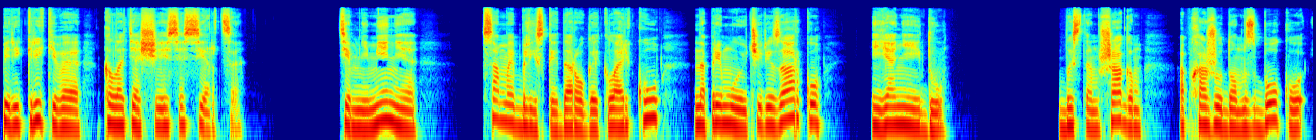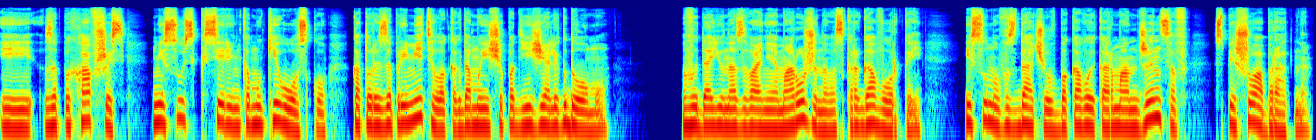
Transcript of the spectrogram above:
перекрикивая колотящееся сердце. Тем не менее, самой близкой дорогой к ларьку, напрямую через арку, я не иду. Быстрым шагом обхожу дом сбоку и, запыхавшись, несусь к серенькому киоску, который заприметила, когда мы еще подъезжали к дому — Выдаю название мороженого с кроговоркой и, сунув сдачу в боковой карман джинсов, спешу обратно.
